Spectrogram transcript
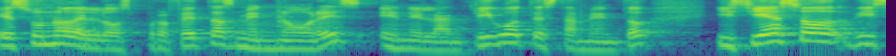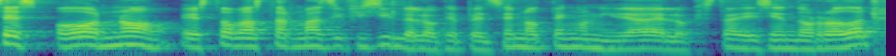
es uno de los profetas menores en el Antiguo Testamento. Y si eso dices, oh no, esto va a estar más difícil de lo que pensé, no tengo ni idea de lo que está diciendo Rodolfo,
